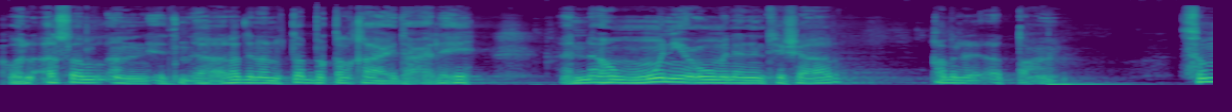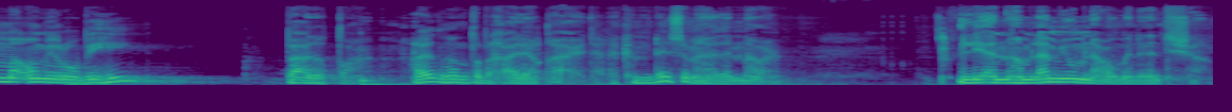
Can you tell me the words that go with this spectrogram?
هو الأصل أن إذا أردنا أن نطبق القاعدة عليه أنهم منعوا من الانتشار قبل الطعام ثم أمروا به بعد الطعام. هذا تنطبق عليه القاعدة لكن ليس من هذا النوع لأنهم لم يمنعوا من الانتشار.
